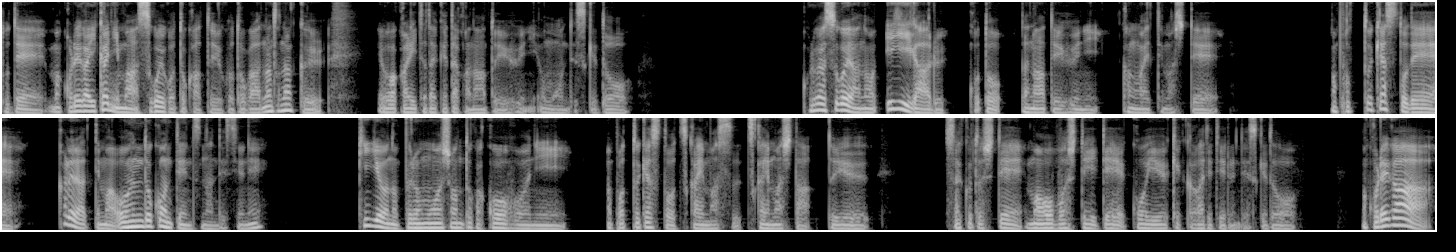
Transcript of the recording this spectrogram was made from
ことで、まあ、これがいかにまあすごいことかということがなんとなくお分かりいただけたかなというふうに思うんですけど、これはすごいあの意義があることだなというふうに考えてまして、まあ、ポッドキャストで彼らってまあオウンドコンテンツなんですよね。企業のプロモーションとか広報にまあ、ポッドキャストを使います、使いましたという施策として、まあ、応募していて、こういう結果が出てるんですけど、まあ、これが、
